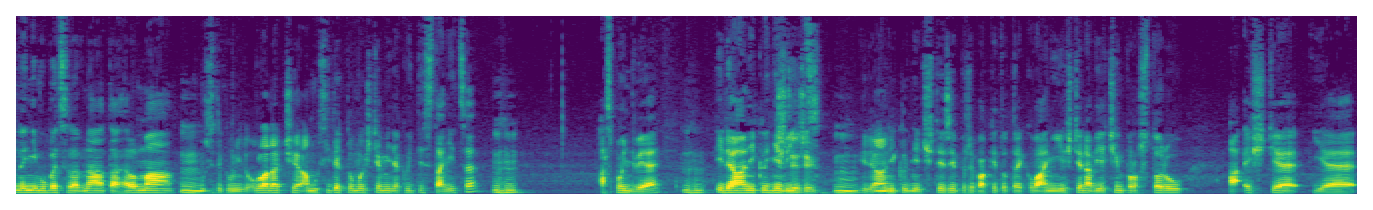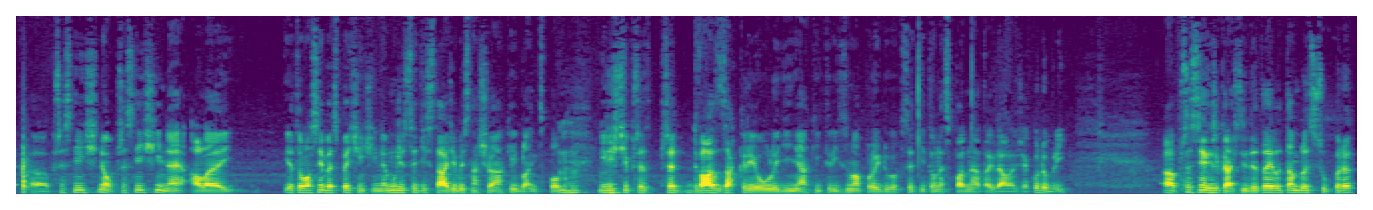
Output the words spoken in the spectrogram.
není vůbec levná ta helma, Mm. musíte k tomu mít ovladače a musíte k tomu ještě mít takový ty stanice, Mhm. aspoň dvě. Mhm. Ideálně klidně Čtyři. víc. Mm. Ideálně klidně čtyři, protože pak je to trackování ještě na větším prostoru a ještě je uh, přesnější, no přesnější ne, ale je to vlastně bezpečnější. Nemůže se ti stát, že bys našel nějaký blind spot, Mhm. i když ti před, před dva zakryjou lidi nějaký, který zrovna projdou, tak se ti to nespadne a tak dále, že jako dobrý. A přesně jak říkáš, ty detaily tam byly super.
